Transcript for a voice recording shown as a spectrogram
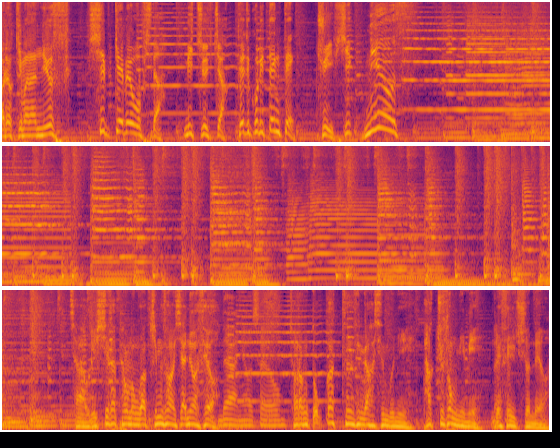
어렵기만 한 뉴스 쉽게 배워봅시다. 밑줄 쫙 돼지꼬리 땡땡 주입식 뉴스. 자 우리 시사평론가 김성환 씨 안녕하세요. 네, 안녕하세요. 저랑 똑같은 생각하시는 분이 박주성님이 메시지 주셨네요.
